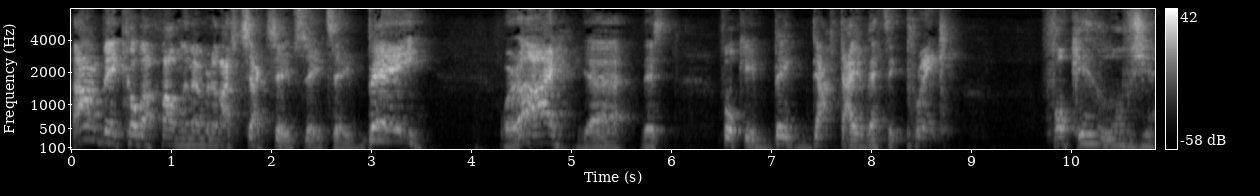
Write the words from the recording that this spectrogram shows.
And become a family member of Hashtag Team CTB. Where I, yeah, this fucking big daft diabetic prick fucking loves you.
